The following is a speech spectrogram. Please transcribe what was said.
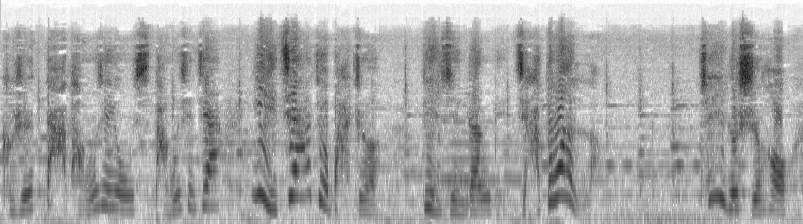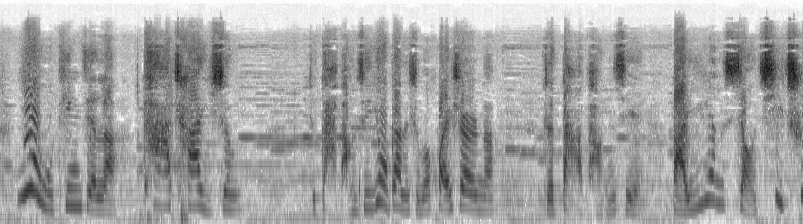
可是大螃蟹用螃蟹夹一夹就把这电线杆给夹断了。这个时候又听见了咔嚓一声，这大螃蟹又干了什么坏事儿呢？这大螃蟹把一辆小汽车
